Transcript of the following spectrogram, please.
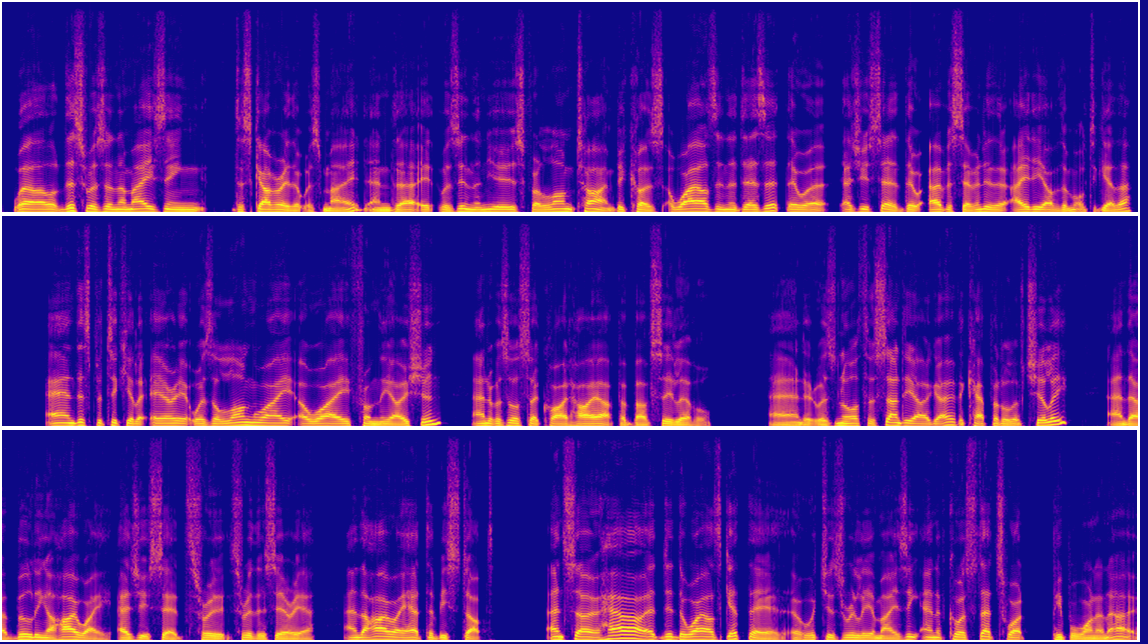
Well, this was an amazing discovery that was made, and uh, it was in the news for a long time because whales in the desert, there were, as you said, there were over 70, there were 80 of them altogether. And this particular area was a long way away from the ocean, and it was also quite high up above sea level. And it was north of Santiago, the capital of Chile, and they were building a highway, as you said, through through this area, and the highway had to be stopped. And so, how did the whales get there? Uh, which is really amazing. And of course, that's what people want to know.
